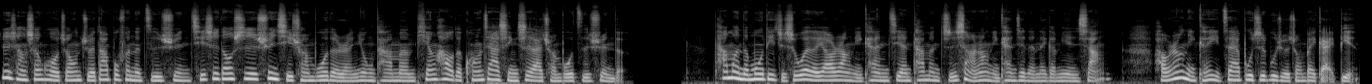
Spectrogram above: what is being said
日常生活中绝大部分的资讯，其实都是讯息传播的人用他们偏好的框架形式来传播资讯的。他们的目的只是为了要让你看见他们只想让你看见的那个面相，好让你可以在不知不觉中被改变。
